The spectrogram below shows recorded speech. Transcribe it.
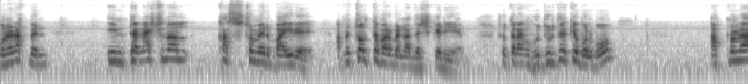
মনে রাখবেন ইন্টারন্যাশনাল কাস্টমের বাইরে আপনি চলতে পারবেন না দেশকে নিয়ে। সুতরাং হুজুরদেরকে বলব, আপনারা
